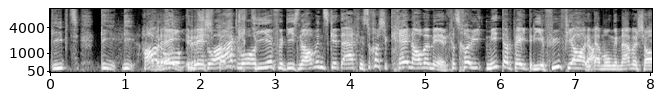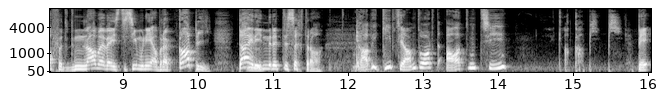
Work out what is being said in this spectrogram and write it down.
Gibt's, gi, gi, Aber hey, Respekt hier für dein Namensgedächtnis. Du kannst dir keinen Namen merken. Es können Mitarbeiter hier fünf Jahre Ja. in diesem Unternehmen arbeiten. Den Namen weiss der Simon nicht, aber Gabi, da Mhm. erinnert er sich dran. Gabi, gibt's die Antwort? Atmet sie? Ah, Gabi. Be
